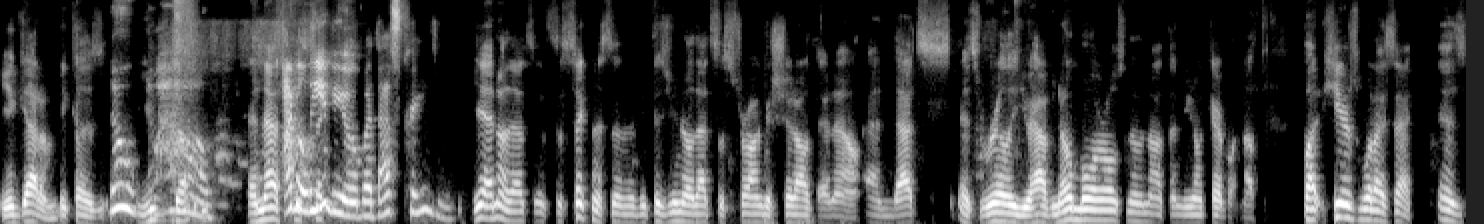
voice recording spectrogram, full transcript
you get them because no, You wow. don't- and that's I believe sick- you, but that's crazy. yeah no that's it's the sickness of it because you know that's the strongest shit out there now and that's it's really you have no morals no nothing you don't care about nothing but here's what i say is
